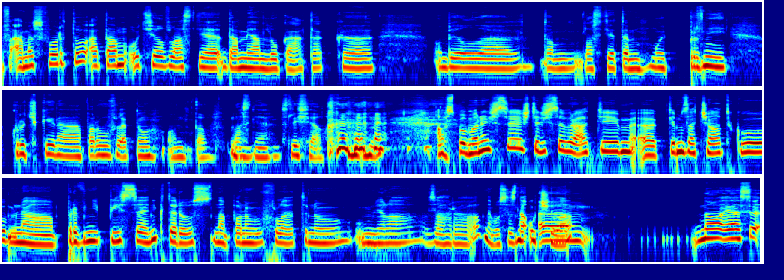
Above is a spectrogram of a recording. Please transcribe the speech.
v Amersfoortu a tam učil vlastně Damian Luka. Tak uh, on byl uh, tam vlastně ten můj první kručky na panovou fletnu, on to vlastně mm. slyšel. A vzpomeneš si, ještě když se vrátím eh, k těm začátkům, na první píseň, kterou jsi na panovou flétnu uměla zahrát, nebo se naučila? Um, No, já, se,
